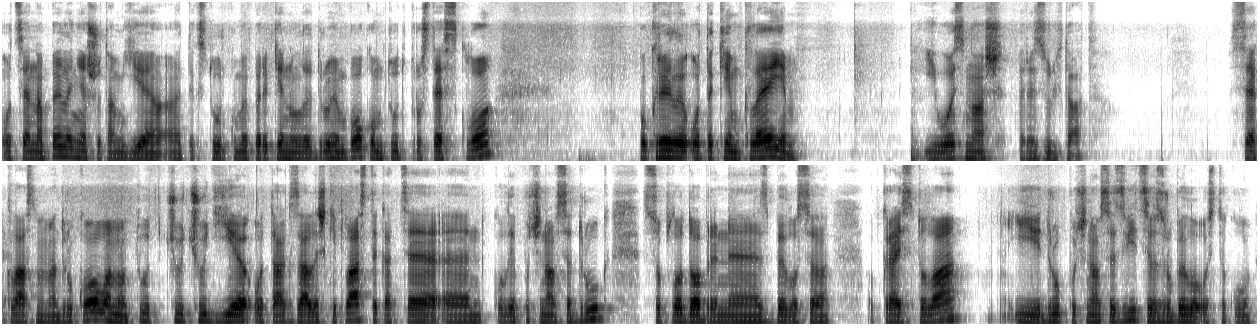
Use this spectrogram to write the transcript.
Оце напилення, що там є е, текстурку. Ми перекинули другим боком. Тут просте скло. Покрили отаким клеєм. І ось наш результат. Все класно надруковано. Тут чуть-чуть є отак залишки пластика. Це е, коли починався друк, сопло добре не збилося об край стола. І друк починався звідси, зробило ось таку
